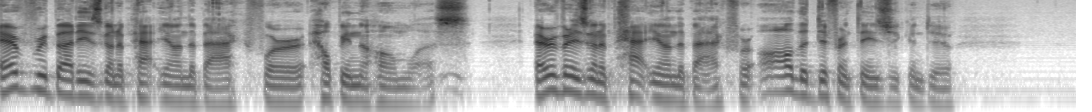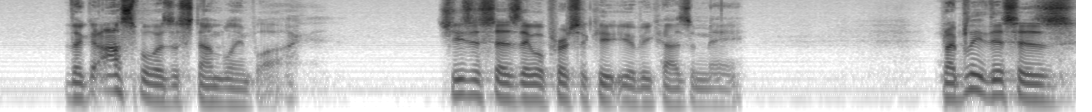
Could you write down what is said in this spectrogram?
Everybody's going to pat you on the back for helping the homeless. Everybody's going to pat you on the back for all the different things you can do. The gospel is a stumbling block. Jesus says they will persecute you because of me. But I believe this is,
